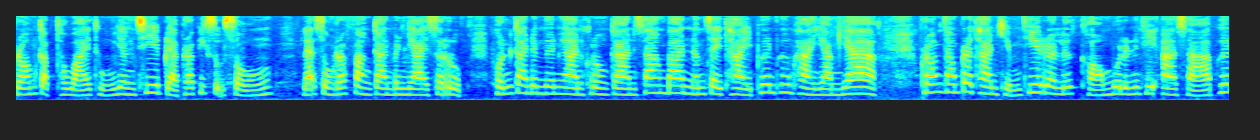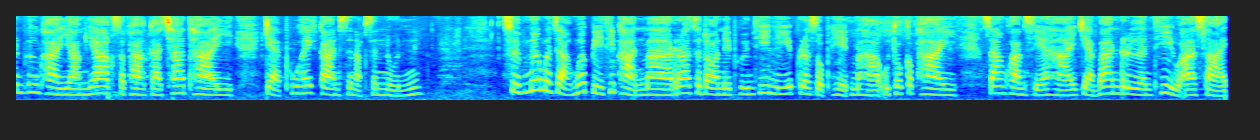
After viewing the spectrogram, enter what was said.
พร้อมกับถวายถุงยังชีพแด่พระภิกษุสงฆ์และทรงรับฟังการบรรยายสรุป ผลการดำเนินงานโครงการสร้างบ้านน้ำใจไทยเพื่อนพึ่งพายามยาก พร้อมทั้งประธานเข็มที่ระลึกของมูลนิธิอาสาเพื่อนพึ่งพายามยากสภากาชาติไทย แก่ผู้ให้การสนับสนุน สืบเนื่องมาจากเมื่อปีที่ผ่านมาราษฎรในพื้นที่นี้ประสบเหตุมหาอุทกภัย สร้างความเสียหายแก่บ้านเรือนที่อยู่อาศัย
